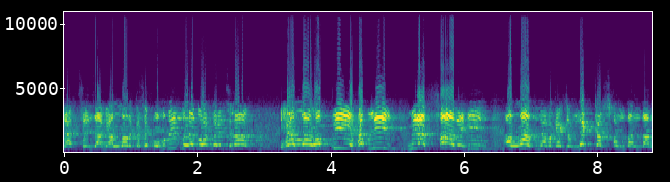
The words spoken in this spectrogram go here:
চাচ্ছেন যে আমি আল্লাহর কাছে বহুদিন ধরে দোয়া করেছিলাম, হে আল্লাহ রব্বি হাবলি মিরাজ সালেহীন, আল্লাহ তুমি আমাকে একজন নেককার সন্তান দান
